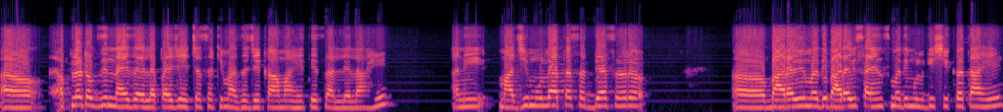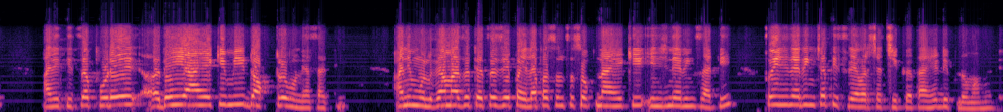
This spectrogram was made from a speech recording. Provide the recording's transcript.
आपलं टॉक्झिन नाही जायला पाहिजे. ह्याच्यासाठी माझं जे काम आहे ते चाललेलं आहे. आणि माझी मुलं आता सध्या सर बारावी मध्ये बारावी सायन्समध्ये मुलगी शिकत आहे. आणि तिचं पुढे ध्येय आहे की मी डॉक्टर होण्यासाठी. आणि मुलगा माझं त्याचं जे पहिल्यापासूनचं स्वप्न आहे की इंजिनिअरिंगसाठी तो इंजिनिअरिंगच्या तिसऱ्या वर्षात शिकत आहे डिप्लोमामध्ये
